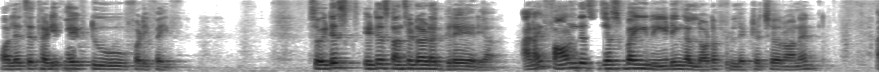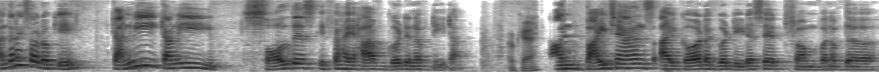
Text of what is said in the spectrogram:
or let's say 35 to 45. So it is it is considered a gray area. And I found this just by reading a lot of literature on it. And then I thought, okay, can we can we solve this if I have good enough data? Okay. And by chance, I got a good data set from one of the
